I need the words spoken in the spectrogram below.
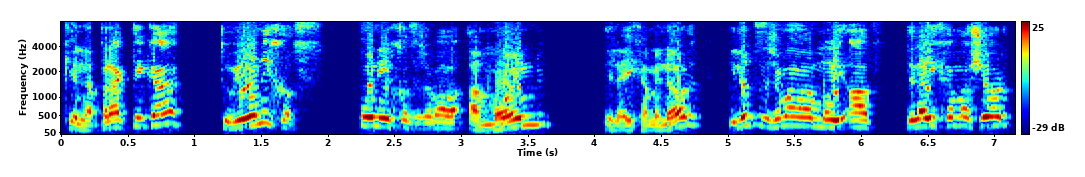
que en la práctica tuvieron hijos. Un hijo se llamaba Amoin, de la hija menor, y el otro se llamaba Moab, de la hija mayor.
